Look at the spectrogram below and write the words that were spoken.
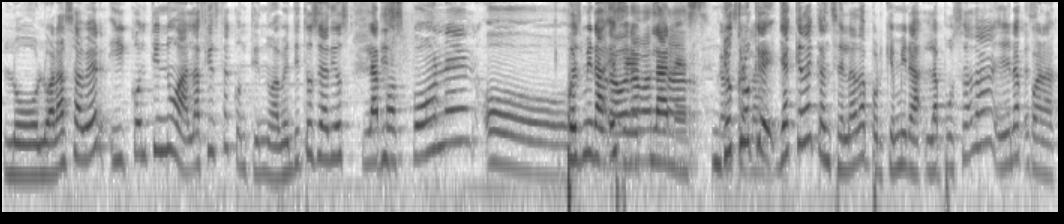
lo, lo hará saber y continúa, la fiesta continúa, bendito sea Dios. ¿La Dis- posponen o...? Pues mira, es- planes. yo creo que ya queda cancelada porque mira, la posada era para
